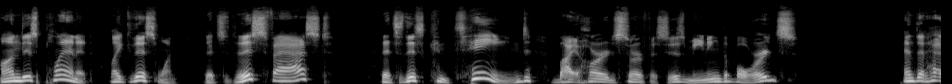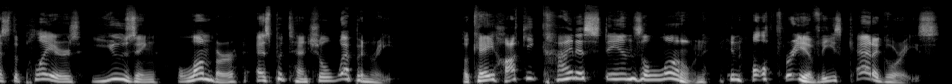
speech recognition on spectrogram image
on this planet like this one that's this fast, that's this contained by hard surfaces, meaning the boards, and that has the players using lumber as potential weaponry. Okay, hockey kind of stands alone in all three of these categories.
